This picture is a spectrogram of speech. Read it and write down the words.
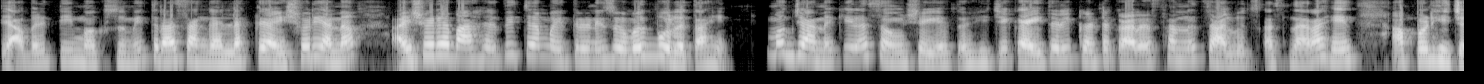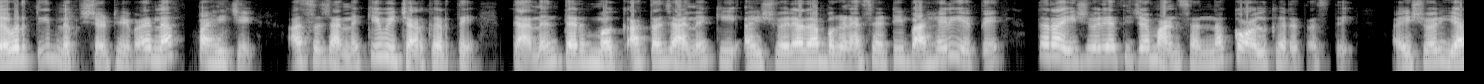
त्यावरती मग सुमित्रा सांगायला लागते ऐश्वर्यानं ऐश्वर्या बाहेर तिच्या मैत्रिणीसोबत बोलत आहे. मग जानकीला संशय येतो हिची काहीतरी कटकारस्थानं चालूच असणार आहेत. आपण हिच्यावरती लक्ष ठेवायला पाहिजे. असं जानकी विचार करते. त्यानंतर मग आता जानकी ऐश्वर्याला बघण्यासाठी बाहेर येते. तर ऐश्वर्या तिच्या माणसांना कॉल करत असते. ऐश्वर्या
